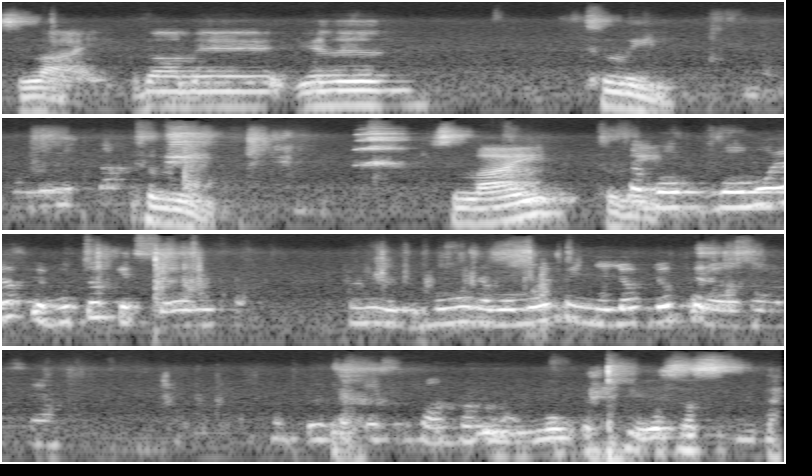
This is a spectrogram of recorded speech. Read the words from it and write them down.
sly. 그 다음에 얘는 sly, 저 틀리. 뭐, 뭐뭐 옆에 못 적겠어요. 뭐뭐냐, 뭐뭐 옆에 있는 옆, 옆에라고 적었어요. 못 적겠어서. 뭐, 했었습니다.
